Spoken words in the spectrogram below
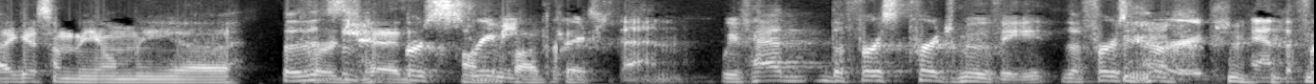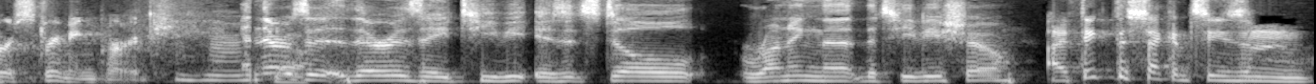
I guess I'm the only uh, So this purge is the head first on the streaming podcast. purge. Then we've had the first Purge movie, the first Purge, and the first streaming Purge. And there's a there is a TV. Is it still running the the TV show? I think the second season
